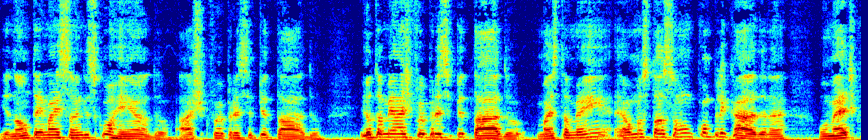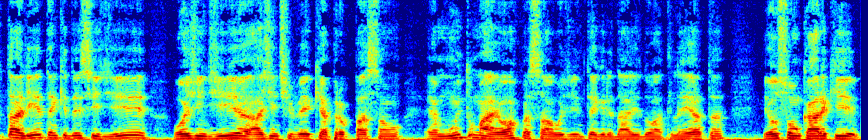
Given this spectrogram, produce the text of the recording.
e não tem mais sangue escorrendo. Acho que foi precipitado. Eu também acho que foi precipitado, mas também é uma situação complicada, né? O médico está ali, tem que decidir. Hoje em dia a gente vê que a preocupação é muito maior com a saúde e integridade do atleta. Eu sou um cara que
